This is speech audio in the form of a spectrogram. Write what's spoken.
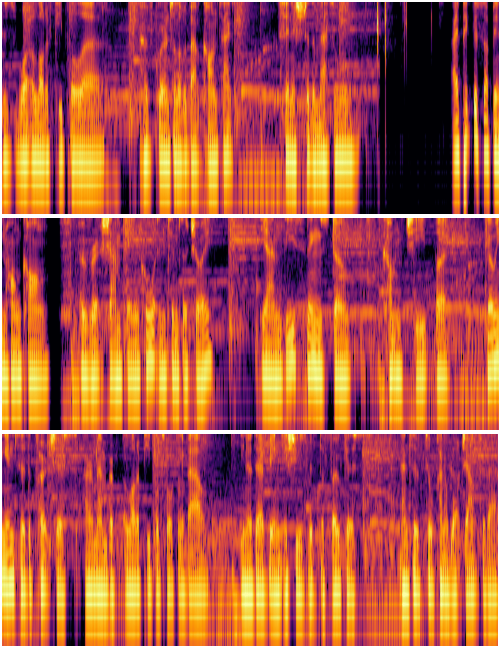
is what a lot of people uh, have grown to love about Contax. Finish to the metal. I picked this up in Hong Kong over at Champagne Court in Tsim Sha Tsui. Yeah, and these things don't come cheap, but going into the purchase, I remember a lot of people talking about, you know, there being issues with the focus and to, to kind of watch out for that.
